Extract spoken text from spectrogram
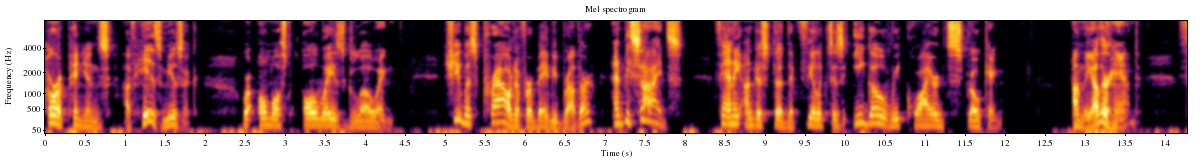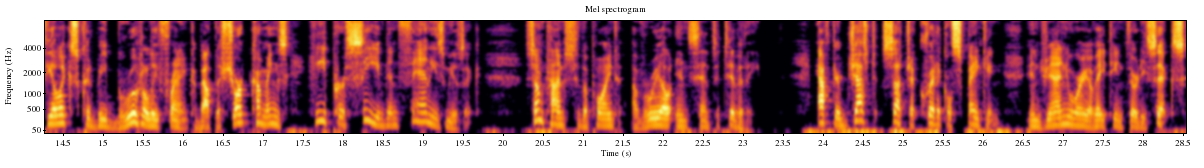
her opinions of his music were almost always glowing. She was proud of her baby brother, and besides, Fanny understood that Felix's ego required stroking. On the other hand, Felix could be brutally frank about the shortcomings he perceived in Fanny's music, sometimes to the point of real insensitivity. After just such a critical spanking in January of 1836,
